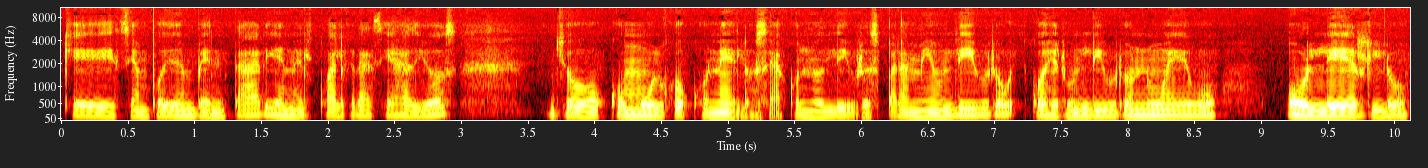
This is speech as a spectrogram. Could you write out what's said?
que se han podido inventar y en el cual gracias a Dios yo comulgo con él, o sea, con los libros. Para mí un libro, coger un libro nuevo, olerlo,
